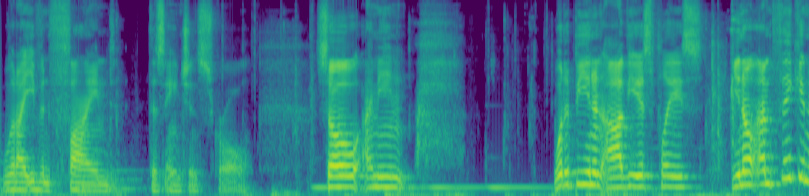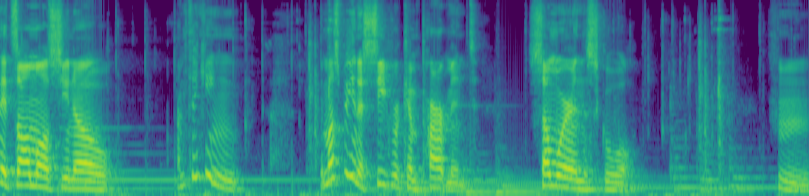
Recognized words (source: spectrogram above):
would I even find this ancient scroll? So, I mean, would it be in an obvious place? You know, I'm thinking it's almost, you know, I'm thinking it must be in a secret compartment Somewhere in the school. Hmm.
